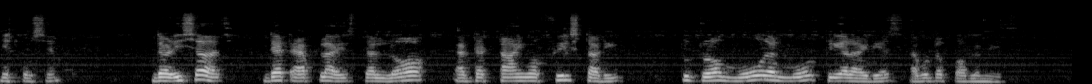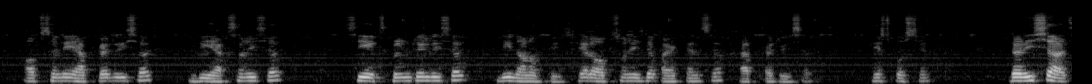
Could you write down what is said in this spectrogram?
Next question. The research that applies the law at the time of field study to draw more and more clear ideas about the problem is option A applied research, B action research, C experimental research, D none of these. Here option is the correct answer applied research. Next question. The research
